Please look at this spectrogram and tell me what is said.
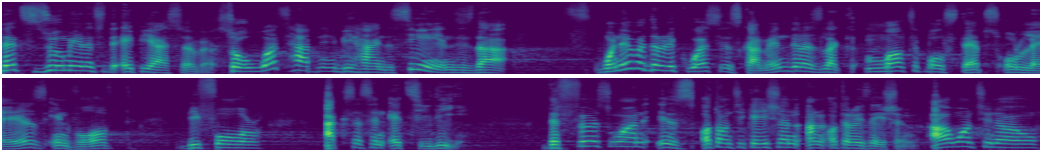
Let's zoom in into the API server. So what's happening behind the scenes is that whenever the request is coming, there is like multiple steps or layers involved before accessing etcd. The first one is authentication and authorization. I want to know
